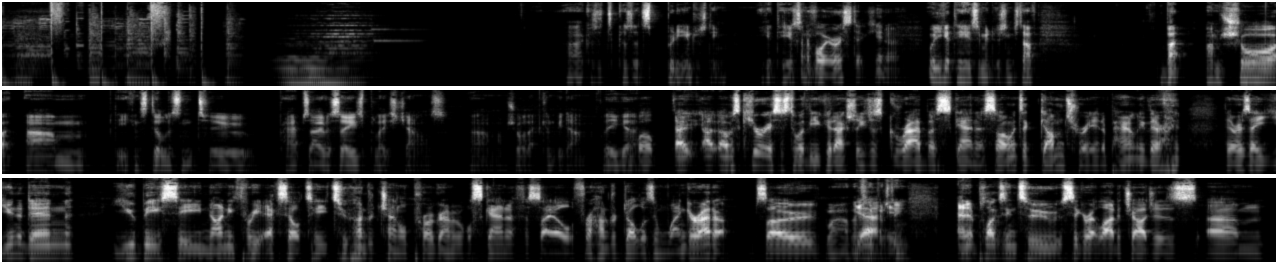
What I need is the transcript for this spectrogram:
Because it's because it's pretty interesting. You get to hear It's some kind of voyeuristic, you know. well, you get to hear some interesting stuff. But I'm sure um, that you can still listen to perhaps overseas police channels. Um, I'm sure that can be done. There you go. Well, I, I I was curious as to whether you could actually just grab a scanner. So I went to Gumtree, and apparently there there is a Uniden UBC 93 XLT 200 channel programmable scanner for sale for $100 in Wangaratta. So wow, that's yeah, interesting. And it plugs into cigarette lighter chargers. Um,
